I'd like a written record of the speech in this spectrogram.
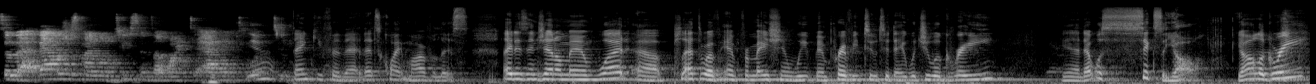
So that, that was just my little two cents I wanted to add into it. Thank you for that. That's quite marvelous. Ladies and gentlemen, what a plethora of information we've been privy to today. Would you agree? Yeah, that was six of y'all. Y'all agree?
